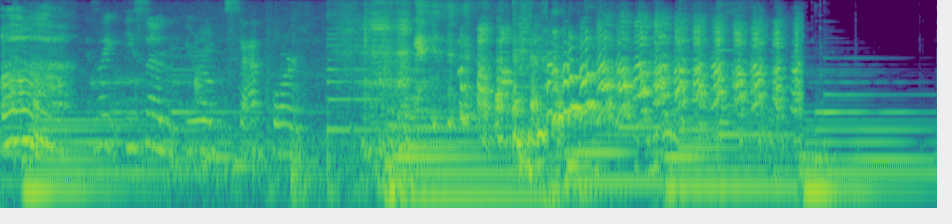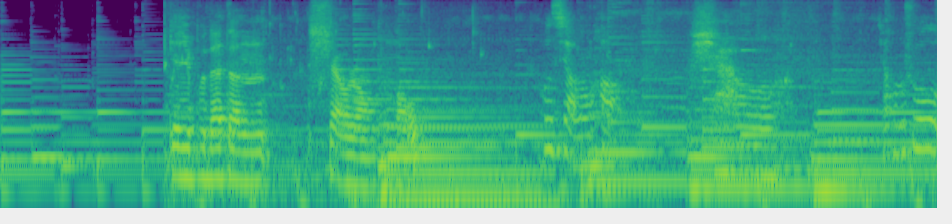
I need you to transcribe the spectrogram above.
Oh. It's like Eastern Europe sad porn. Can you put that on, Xiaolong Hos Xiaolong Shower. Oh.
